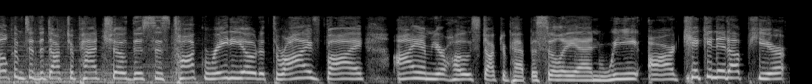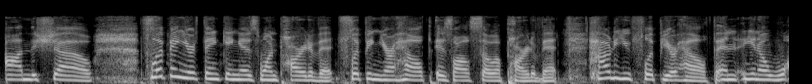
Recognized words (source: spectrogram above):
Welcome to the Dr. Pat Show. This is Talk Radio to Thrive By. I am your host, Dr. Pat Baccili, and we are kicking it up here on the show. Flipping your thinking is one part of it. Flipping your health is also a part of it. How do you flip your health? And, you know,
